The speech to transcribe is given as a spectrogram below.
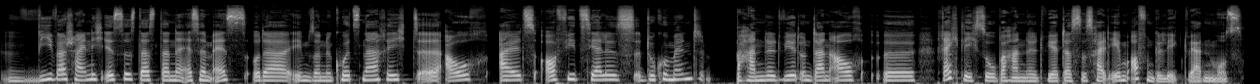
Wie wahrscheinlich ist es, dass dann eine SMS oder eben so eine Kurznachricht äh, auch als offizielles Dokument behandelt wird und dann auch äh, rechtlich so behandelt wird, dass es halt eben offengelegt werden muss?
